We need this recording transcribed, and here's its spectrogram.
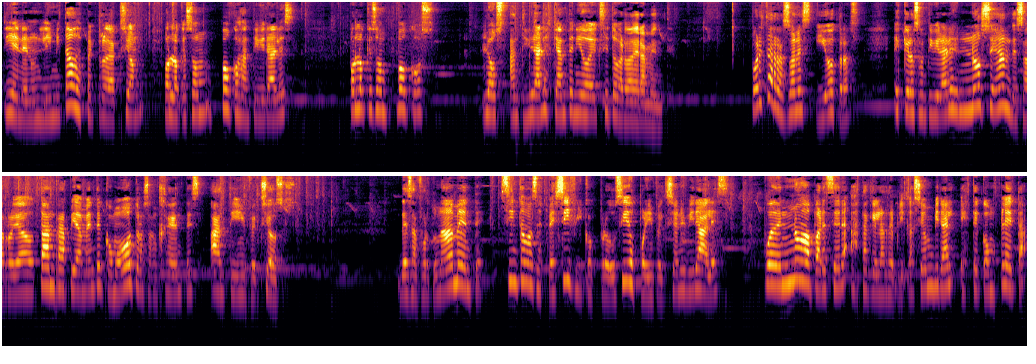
tienen un limitado espectro de acción, por lo que son pocos antivirales, por lo que son pocos los antivirales que han tenido éxito verdaderamente. Por estas razones y otras, es que los antivirales no se han desarrollado tan rápidamente como otros agentes antiinfecciosos. Desafortunadamente, síntomas específicos producidos por infecciones virales pueden no aparecer hasta que la replicación viral esté completa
